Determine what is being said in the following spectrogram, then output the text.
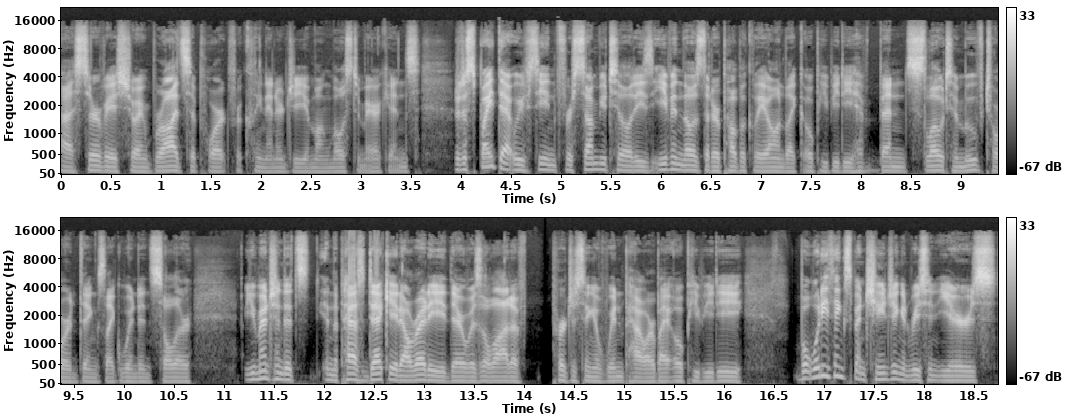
uh, surveys showing broad support for clean energy among most Americans. But despite that, we've seen for some utilities, even those that are publicly owned, like OPPD, have been slow to move toward things like wind and solar. You mentioned it's in the past decade already, there was a lot of purchasing of wind power by OPPD. But what do you think has been changing in recent years?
